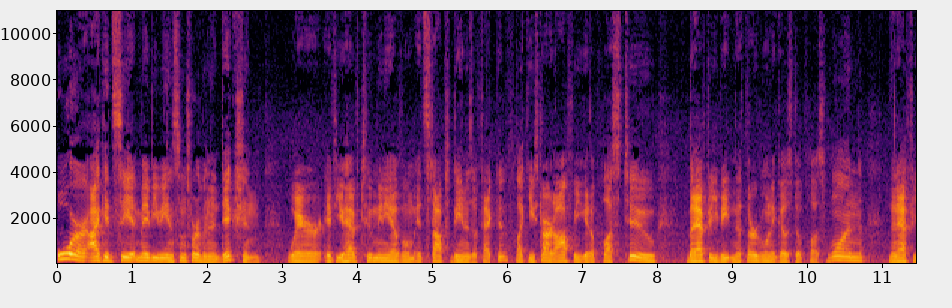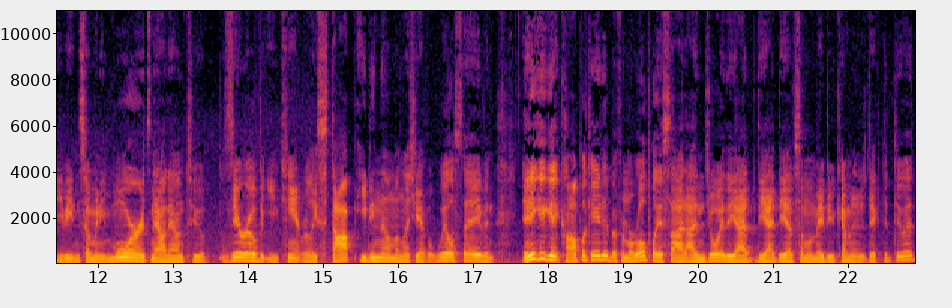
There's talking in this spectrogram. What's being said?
or I could see it maybe being some sort of an addiction where if you have too many of them, it stops being as effective. Like you start off, you get a plus two, but after you've eaten the third one, it goes to a plus one. Then after you've eaten so many more, it's now down to zero, but you can't really stop eating them unless you have a will save. And, and it could get complicated, but from a role play side, I enjoy the, the idea of someone maybe becoming addicted to it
